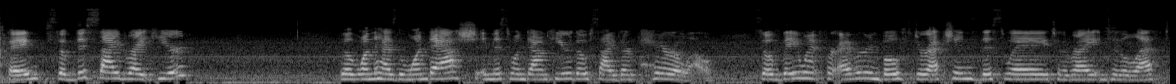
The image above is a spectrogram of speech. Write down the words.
Okay? So this side right here, the one that has the one dash, and this one down here, those sides are parallel. So if they went forever in both directions, this way, to the right, and to the left,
